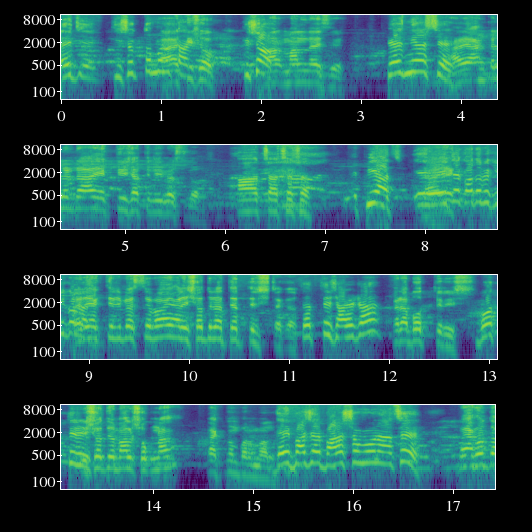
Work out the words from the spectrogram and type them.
এই যে কৃষক তো মানে হ্যাঁ, কৃষক। কৃষক? মাল- নিয়েছে পেঁয়াজ নিয়ে আসছে? হ্যাঁ আঙ্কেলটা একত্রিশ বেচলো। আচ্ছা আচ্ছা আচ্ছা। পেঁয়াজ। এ- এইটা কত বিক্রি করবেন? একত্রিশ বেচছে ভাই আর ঈশ্বরদীরা তেত্রিশ টাকা। তেত্রিশ আর এটা? এটা বত্রিশ। বত্রিশ। ঈশ্বরদীর মাল শুকনা এক নম্বর মাল। এই বাজার বাড়ার সম্ভাবনা আছে? এখন তো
